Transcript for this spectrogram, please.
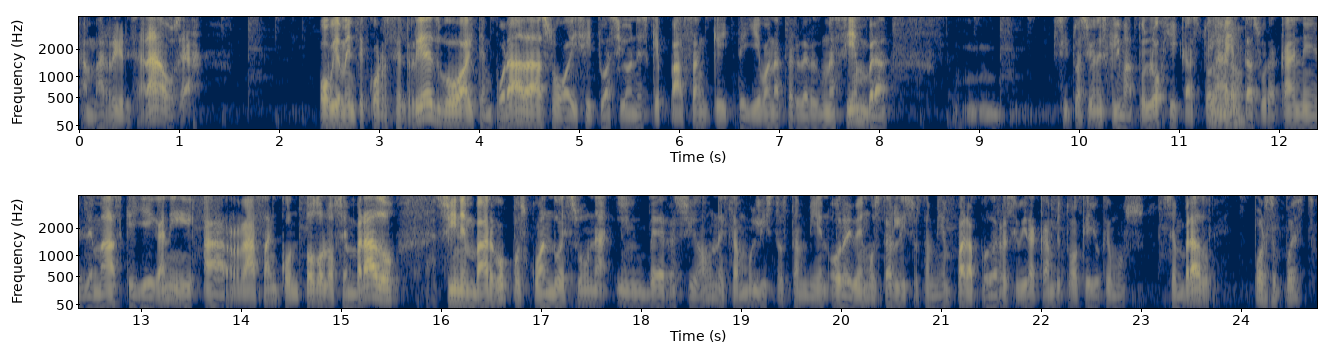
jamás regresará. O sea, obviamente corres el riesgo, hay temporadas o hay situaciones que pasan que te llevan a perder una siembra. Mm, situaciones climatológicas, tormentas, huracanes, demás que llegan y arrasan con todo lo sembrado. Sin embargo, pues cuando es una inversión, estamos listos también o debemos estar listos también para poder recibir a cambio todo aquello que hemos sembrado. Por supuesto.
